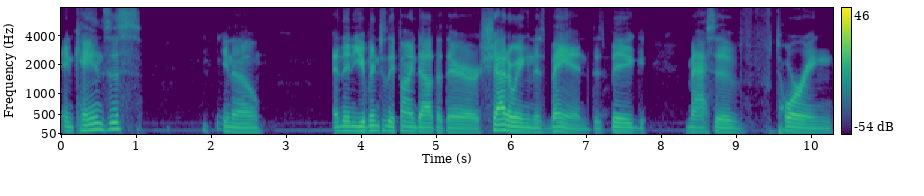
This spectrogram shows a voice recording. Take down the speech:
in Kansas you know? And then you eventually find out that they're shadowing this band, this big, massive, touring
